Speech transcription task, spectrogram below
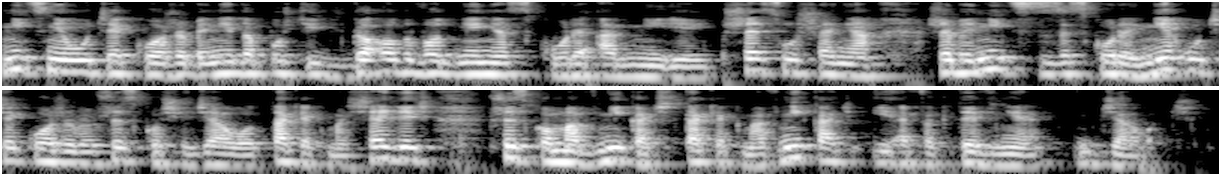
nic nie uciekło, żeby nie dopuścić do odwodnienia skóry ani jej przesuszenia, żeby nic ze skóry nie uciekło, żeby wszystko się działo tak jak ma siedzieć, wszystko ma wnikać tak jak ma wnikać i efektywnie działać.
